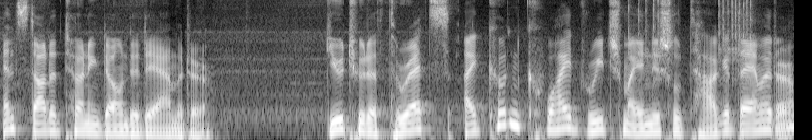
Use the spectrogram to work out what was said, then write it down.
and started turning down the diameter. Due to the threads, I couldn't quite reach my initial target diameter,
